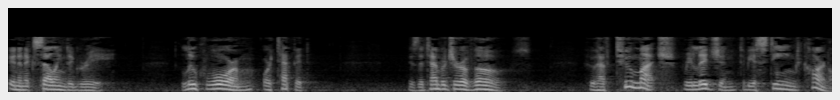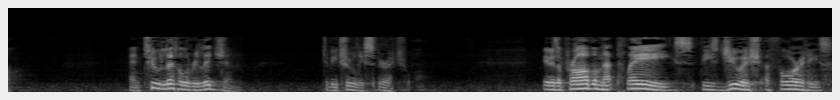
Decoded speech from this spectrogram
in an excelling degree. Lukewarm or tepid is the temperature of those who have too much religion to be esteemed carnal and too little religion to be truly spiritual. It is a problem that plagues these Jewish authorities.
